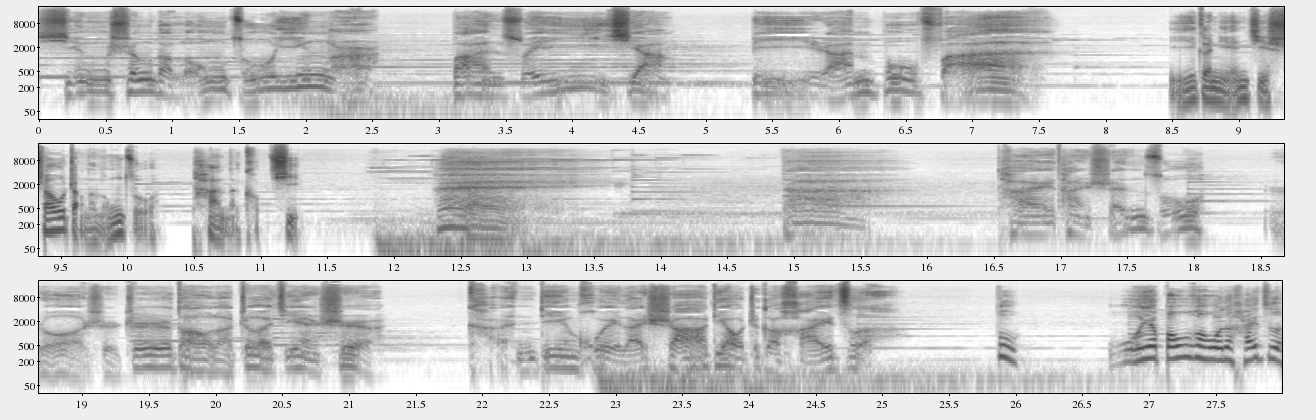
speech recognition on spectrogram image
新生的龙族婴儿伴随异象，必然不凡。一个年纪稍长的龙族叹了口气：“唉，但泰坦神族若是知道了这件事，肯定会来杀掉这个孩子。”不。我要保护好我的孩子。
